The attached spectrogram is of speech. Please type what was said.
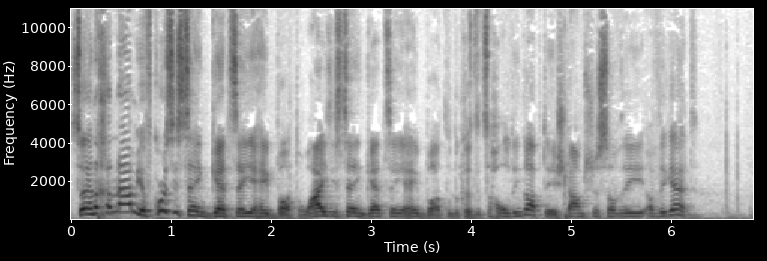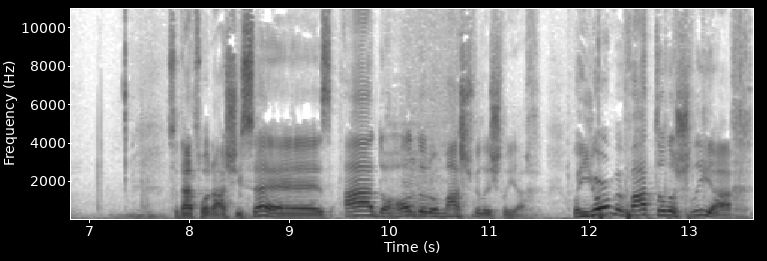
So in a chanami, of course, he's saying get a yehi bottle. Why is he saying get a yehi bottle? Because it's holding up the shtamshus of the of the get. So that's what Ashi says. Ad mashvil shliach. When you're mevatel a shliach,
